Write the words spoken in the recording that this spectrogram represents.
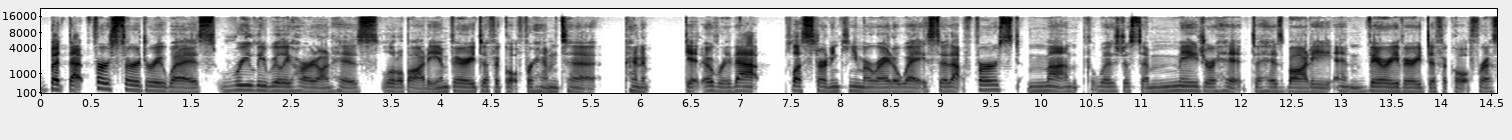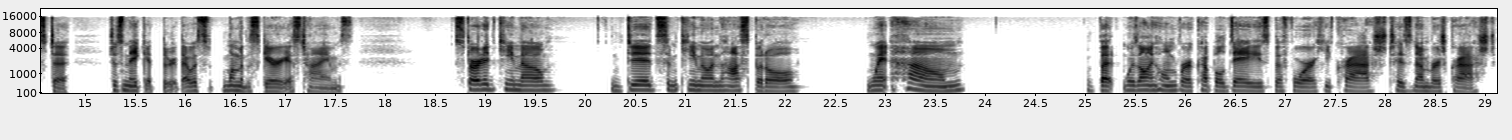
but that first surgery was really, really hard on his little body and very difficult for him to kind of get over that, plus starting chemo right away. So that first month was just a major hit to his body and very, very difficult for us to just make it through. That was one of the scariest times. Started chemo, did some chemo in the hospital, went home but was only home for a couple days before he crashed. His numbers crashed,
